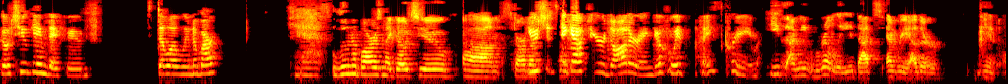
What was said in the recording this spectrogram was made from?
Go to game day food. Still a Luna bar? Yes, Luna Bar is my go-to. Um, Starbucks. You should take after your daughter and go with ice cream. He's, I mean, really, that's every other, you know,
